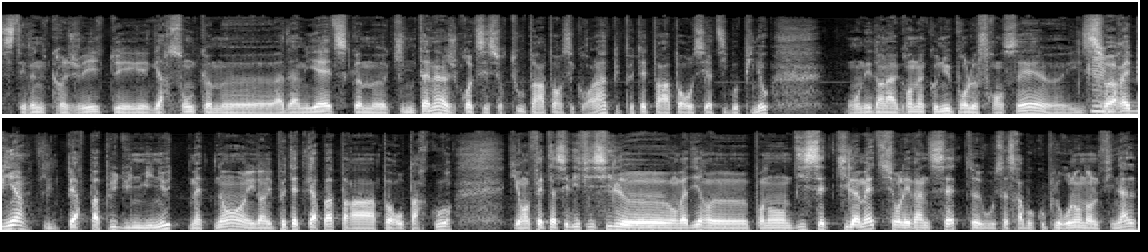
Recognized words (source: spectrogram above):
Steven Kruijswijk, des garçons comme euh, Adam Yates, comme euh, Quintana. Je crois que c'est surtout par rapport à ces coureurs-là, puis peut-être par rapport aussi à Thibaut Pinot. On est dans la grande inconnue pour le Français. Euh, il serait bien qu'il ne perde pas plus d'une minute. Maintenant, il en est peut-être capable par rapport au parcours, qui est en fait assez difficile, euh, on va dire, euh, pendant 17 kilomètres sur les 27, où ça sera beaucoup plus roulant dans le final.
